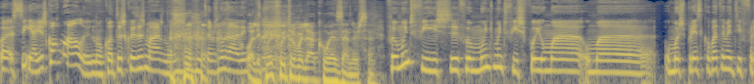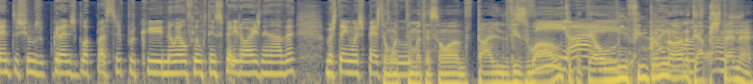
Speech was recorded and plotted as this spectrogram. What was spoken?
Ah, Sim, às vezes corre mal, eu não conto as coisas más, não é? Estamos no rádio. Olha, como é que foi trabalhar com o Wes Anderson? Foi muito fixe, foi muito, muito fixe. Foi uma, uma, uma experiência completamente diferente dos filmes grandes blockbusters, porque não é um filme que tem super-heróis nem nada, mas tem um aspecto. Tem uma, tem uma atenção ao detalhe visual, Sim, tipo até ai, ao ínfimo pormenor, não, até à ai. pestana.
